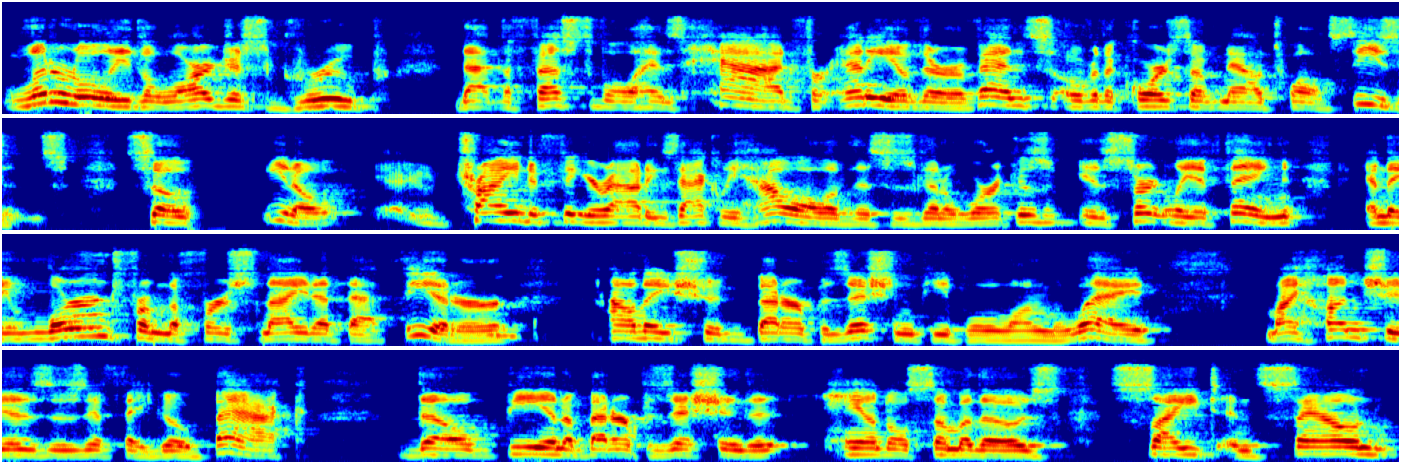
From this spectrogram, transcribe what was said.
literally the largest group that the festival has had for any of their events over the course of now 12 seasons. So, you know, trying to figure out exactly how all of this is going to work is, is certainly a thing. And they learned from the first night at that theater how they should better position people along the way. My hunch is, is if they go back, they'll be in a better position to handle some of those sight and sound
